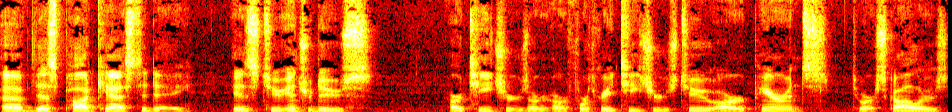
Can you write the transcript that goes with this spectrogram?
of this podcast today is to introduce our teachers, our, our fourth grade teachers, to our parents, to our scholars,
